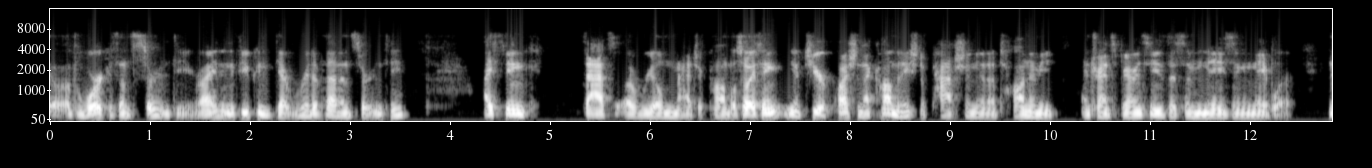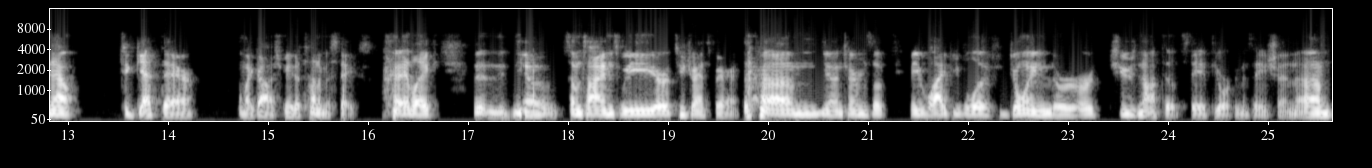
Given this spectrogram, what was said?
of work is uncertainty, right? And if you can get rid of that uncertainty, I think that's a real magic combo. So I think, you know, to your question, that combination of passion and autonomy and transparency is this amazing enabler. Now, to get there, oh my gosh, made a ton of mistakes, right? Like, you know, sometimes we are too transparent, um, you know, in terms of maybe why people have joined or, or choose not to stay at the organization. Um,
